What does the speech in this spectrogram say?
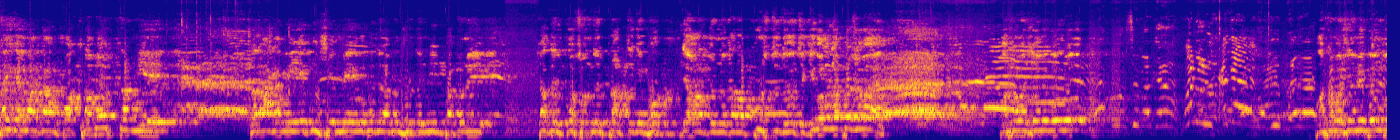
সাইকেল মার্কার পক্ষাবস্থান নিয়ে তারা আগামী একুশে মে উপজেলা পরিষদের নির্বাচনে তাদের পছন্দের প্রার্থীকে ভোট দেওয়ার জন্য তারা প্রস্তুত হয়েছে। কি বলেন আপনার সবাই? পাশাপাশি আমি বলব পাশাপাশি আমি বলব,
